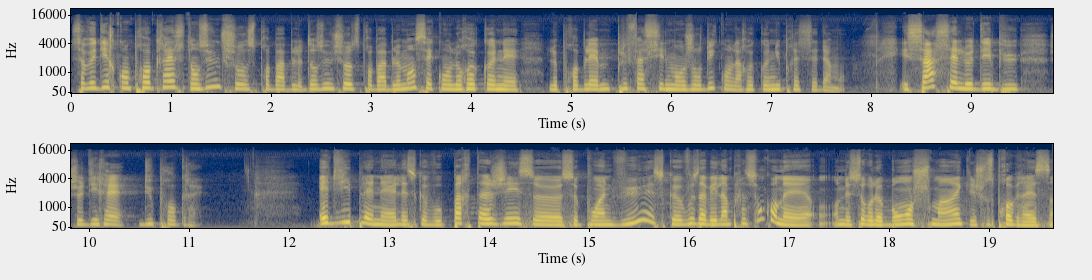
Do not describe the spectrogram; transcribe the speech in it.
Ça veut dire qu'on progresse dans une chose probable, dans une chose probablement, c'est qu'on le reconnaît le problème plus facilement aujourd'hui qu'on l'a reconnu précédemment. Et ça, c'est le début, je dirais, du progrès. Edwy Plenel, est-ce que vous partagez ce, point de vue? Est-ce que vous avez l'impression qu'on est, sur le bon chemin et que les choses progressent?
